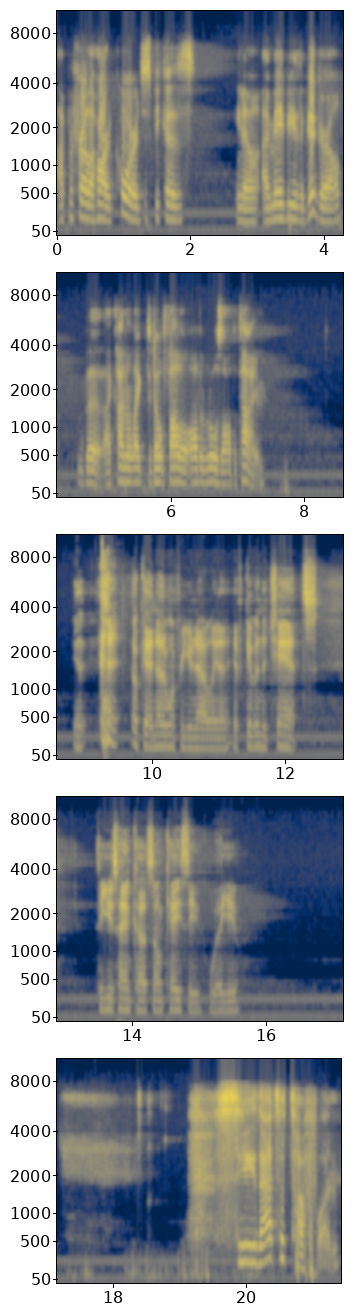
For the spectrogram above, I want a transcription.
I prefer the hardcore just because, you know, I may be the good girl, but I kind of like to don't follow all the rules all the time. Okay, another one for you, Natalina. If given the chance to use handcuffs on Kaci, will you? See, that's a tough one.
